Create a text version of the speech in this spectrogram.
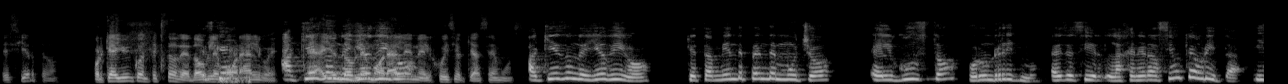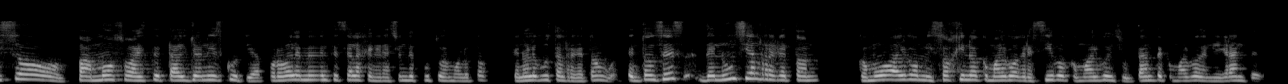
Es cierto. Porque hay un contexto de doble que moral, güey. aquí es hay un donde doble yo moral digo- en el juicio que hacemos. Aquí es donde yo digo que también depende mucho el gusto por un ritmo. Es decir, la generación que ahorita hizo famoso a este tal Johnny Scutia probablemente sea la generación de puto de Molotov, que no le gusta el reggaetón, güey. Entonces, denuncia el reggaetón como algo misógino, como algo agresivo, como algo insultante, como algo denigrante,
